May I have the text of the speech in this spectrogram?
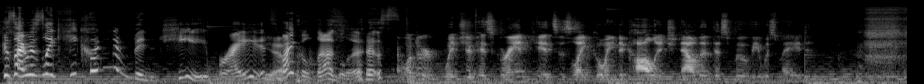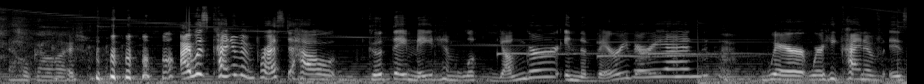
Because I was like, he couldn't have been cheap, right? It's Yeah. Michael Douglas. I wonder which of his grandkids is like going to college now that this movie was made. Oh god. I was kind of impressed how good they made him look younger in the very, very end. Hmm. Where where he kind of is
